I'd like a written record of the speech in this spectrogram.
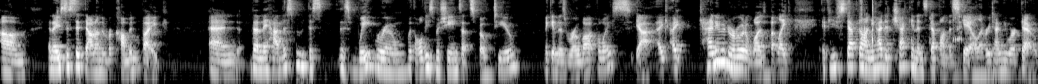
Um, and I used to sit down on the recumbent bike and then they had this, this, this weight room with all these machines that spoke to you, like in this robot voice. Yeah. I, I can't even remember what it was, but like, if you stepped on, you had to check in and step on the scale every time you worked out.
